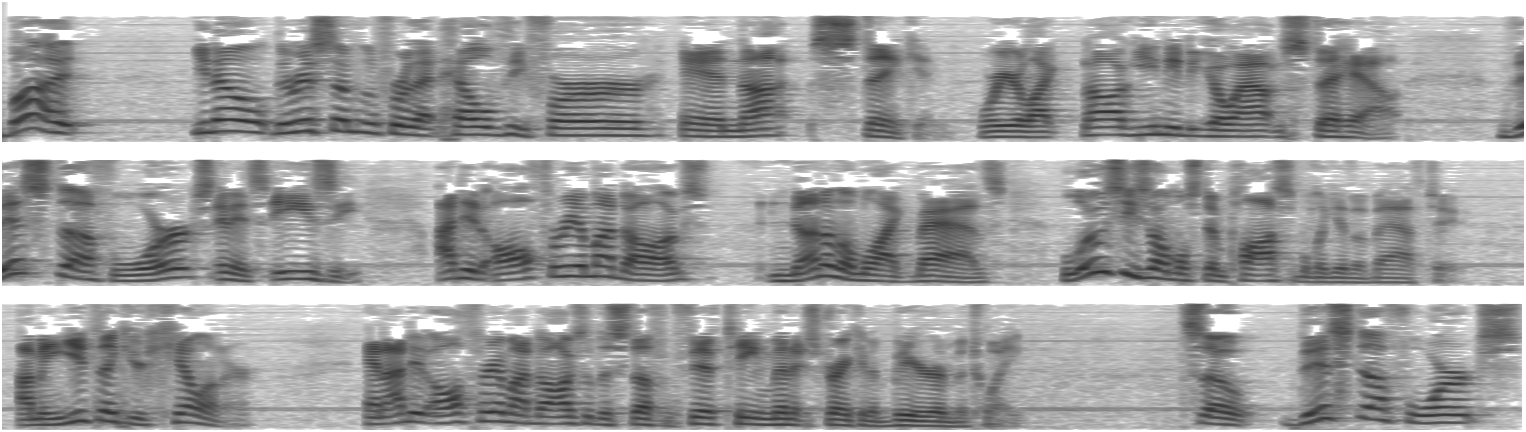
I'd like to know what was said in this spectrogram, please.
But you know, there is something for that healthy fur and not stinking, where you're like, dog, you need to go out and stay out. This stuff works and it's easy. I did all three of my dogs. None of them like baths. Lucy's almost impossible to give a bath to. I mean, you'd think you're killing her. And I did all three of my dogs with this stuff in 15 minutes, drinking a beer in between. So this stuff works.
